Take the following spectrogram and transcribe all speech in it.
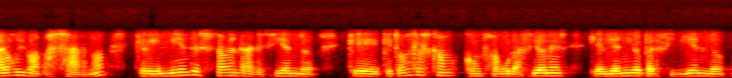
algo iba a pasar, ¿no? que el ambiente se estaba enrareciendo, que, que todas las confabulaciones que habían ido percibiendo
